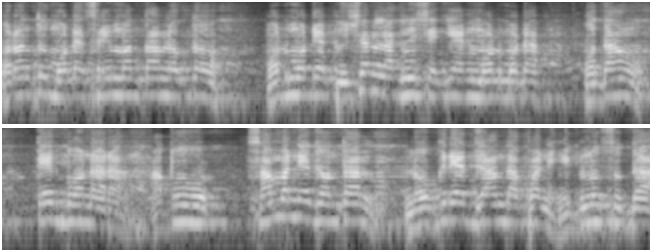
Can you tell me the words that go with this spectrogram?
परंतु मोठ्या श्रीमंत लोक तो मोठमोठ्या ट्युशन लागवी शकी आणि मोठमोठा पदाव तेच बोलणारा. आपू सामान्य जनताल नोकऱ्यात जाऊन आपण हेकणू सुद्धा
